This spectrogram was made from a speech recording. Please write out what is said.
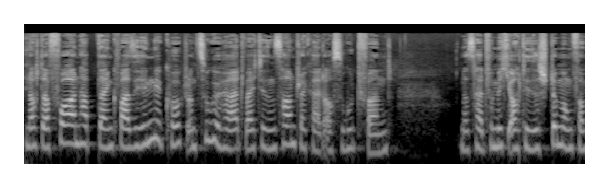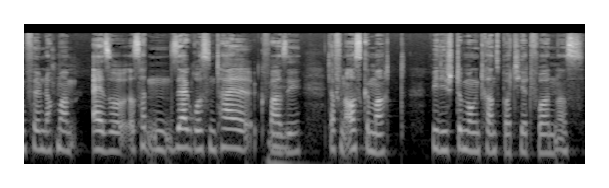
noch davor und habe dann quasi hingeguckt und zugehört, weil ich diesen Soundtrack halt auch so gut fand. Und das hat für mich auch diese Stimmung vom Film nochmal, also das hat einen sehr großen Teil quasi mhm. davon ausgemacht, wie die Stimmung transportiert worden ist.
